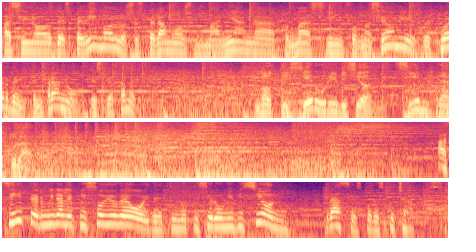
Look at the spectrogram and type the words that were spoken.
Así nos despedimos, los esperamos mañana con más información y recuerden, temprano, Despierta América. Noticiero Univisión, siempre a tu lado. Así termina el episodio de hoy de Tu Noticiero Univisión. Gracias por escucharnos.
